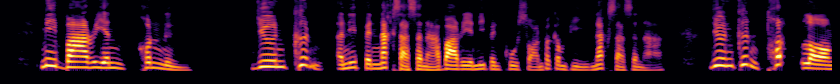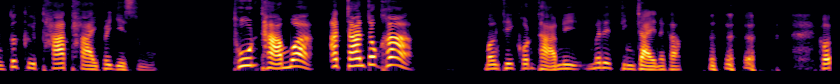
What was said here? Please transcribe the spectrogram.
10 มีบาเรียนคนหนึ่ง ยืนขึ้น อันนี้เป็นนักศาสนาบาเรียนนี่เป็นครูสอนพระคัมภีร์นักศาสนา ยืนขึ้นทดลองก็คือท้าทายพระเยซู ทูลถามว่าอาจารย์เจ้าข้าบางทีคนถามนี่ไม่ได้จริงใจนะครับเขา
